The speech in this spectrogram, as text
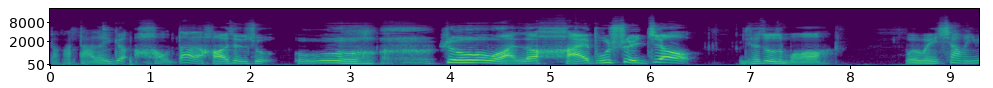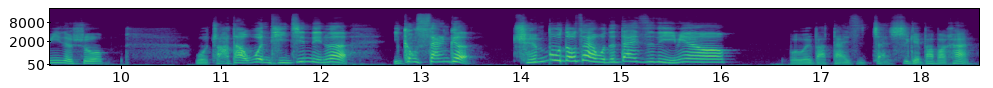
爸爸打了一个好大的哈欠，说：“哦，这么晚了还不睡觉？你在做什么？”微微笑眯眯地说。我抓到问题精灵了，一共三个，全部都在我的袋子里面哦。微微把袋子展示给爸爸看，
